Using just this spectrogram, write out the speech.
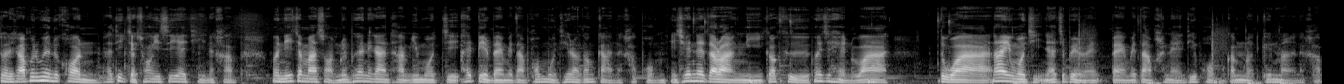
สวัสดีครับเพื่อนๆทุกคนแพทริกจากช่อง Easy IT นะครับ วันนี้จะมาสอนเพื่อนๆในการทำอีโมจิให้เปลี่ยนแปลงไปตามข้อมูลที่เราต้องการนะครับผม อย่างเช่นในตารางนี้ก็คือเพื่อนจะเห็นว่าตัวหน้าอีโมจิเนี่ยจะเปลี่ยนแปลงไปตามคะแนนที่ผมกำหนดขึ้นมานะครับ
